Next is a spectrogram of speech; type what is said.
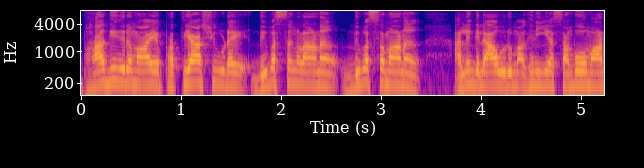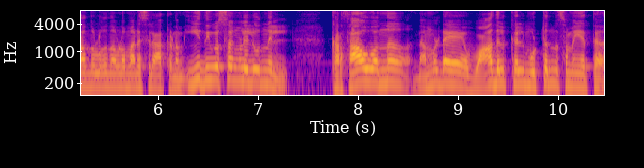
ഭാഗ്യകരമായ പ്രത്യാശയുടെ ദിവസങ്ങളാണ് ദിവസമാണ് അല്ലെങ്കിൽ ആ ഒരു മഹനീയ സംഭവമാണെന്നുള്ളത് നമ്മൾ മനസ്സിലാക്കണം. ഈ ദിവസങ്ങളിലൊന്നിൽ കർത്താവ് വന്ന് നമ്മുടെ വാതിൽക്കൽ മുട്ടുന്ന സമയത്ത്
